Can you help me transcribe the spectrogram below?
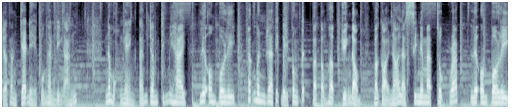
trở thành cha đẻ của ngành điện ảnh. Năm 1892, Leon Pauli phát minh ra thiết bị phân tích và tổng hợp chuyển động và gọi nó là Cinematograph Leon Pauli.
